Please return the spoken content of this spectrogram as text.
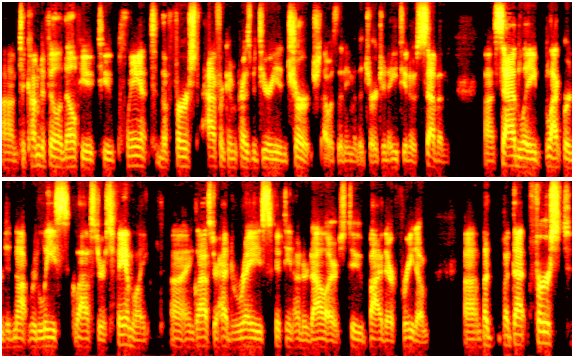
um, to come to Philadelphia to plant the first African Presbyterian church. That was the name of the church in 1807. Uh, sadly, Blackburn did not release Gloucester's family, uh, and Gloucester had to raise $1,500 to buy their freedom. Uh, but but that first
